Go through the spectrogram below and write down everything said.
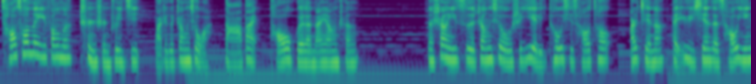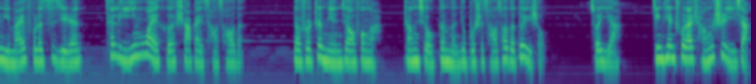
曹操那一方呢趁胜追击，把这个张绣啊打败，逃回了南阳城。那上一次张绣是夜里偷袭曹操，而且呢还预先在曹营里埋伏了自己人。才里应外合杀败曹操的。要说正面交锋啊，张绣根本就不是曹操的对手。所以啊，今天出来尝试一下，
